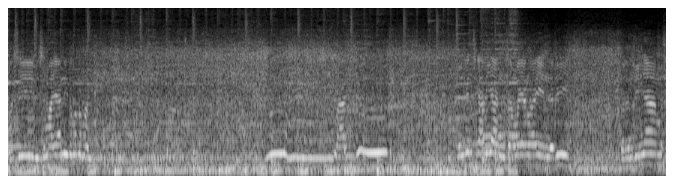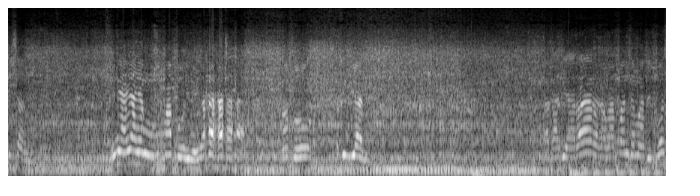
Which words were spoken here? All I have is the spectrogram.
Masih di Semayani teman-teman mesisan ini ayah yang mabuk ini. Mabuk ketinggian. Kakak Tiara, kakak Papan sama adik bos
